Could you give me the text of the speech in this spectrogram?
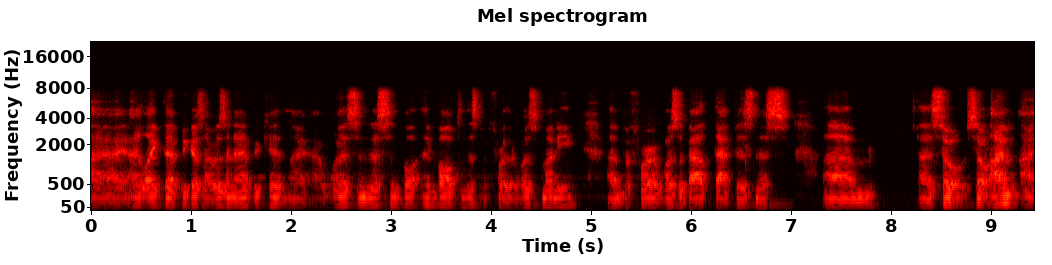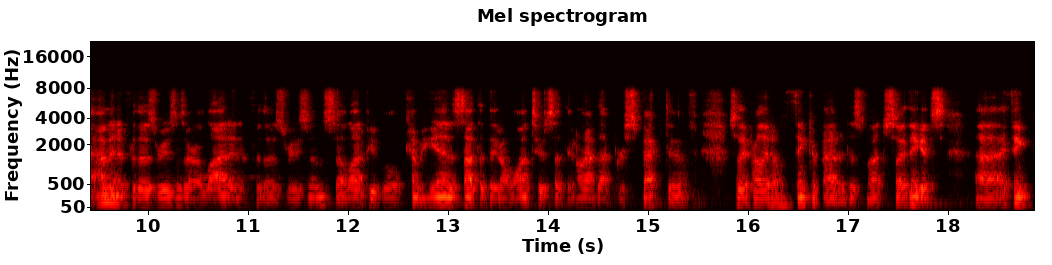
I, I, like that because I was an advocate and I, I was in this invo- involved in this before there was money, um, before it was about that business. Um, uh, so so I'm I'm in it for those reasons. Are a lot in it for those reasons. A lot of people coming in. It's not that they don't want to. It's that they don't have that perspective. So they probably don't think about it as much. So I think it's uh, I think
